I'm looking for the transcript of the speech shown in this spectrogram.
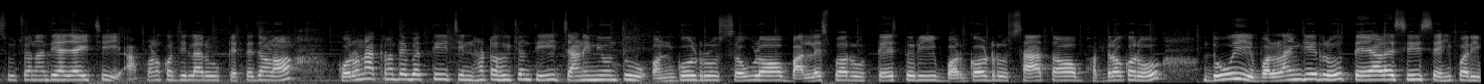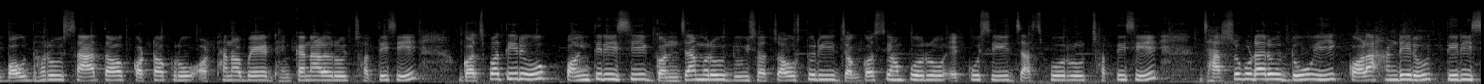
ସୂଚନା ଦିଆଯାଇଛି। ଆପଣଙ୍କ ଜିଲ୍ଲାରୁ କେତେଜଣ କରୋନା ଆକ୍ରାନ୍ତ ବ୍ୟକ୍ତି ଚିହ୍ନଟ ହୋଇଛନ୍ତି ଜାଣି ନିଅନ୍ତୁ। ଅନୁଗୁଳରୁ ଷୋହଳ ବାଲେଶ୍ୱରରୁ ତେସ୍ତରୀ ବରଗଡ଼ରୁ ସାତ ଭଦ୍ରକରୁ ଦୁଇ ବଲାଙ୍ଗୀରରୁ ତେୟାଳିଶ ସେହିପରି ବୌଦ୍ଧରୁ ସାତ କଟକରୁ ଅଠାନବେ ଢେଙ୍କାନାଳରୁ ଛତିଶ ଗଜପତିରୁ ପଇଁତିରିଶ ଗଞ୍ଜାମରୁ ଦୁଇଶହ ଚଉସ୍ତରୀ ଜଗତସିଂହପୁରରୁ ଏକୋଇଶ ଯାଜପୁରରୁ ଛତିଶ ଝାରସୁଗୁଡ଼ାରୁ ଦୁଇ କଳାହାଣ୍ଡିରୁ ତିରିଶ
